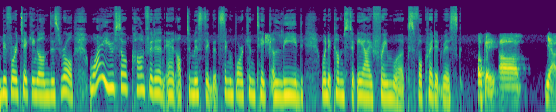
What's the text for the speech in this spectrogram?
before taking on this role. Why are you so confident and optimistic that Singapore can take a lead when it comes to AI frameworks for credit risk? Okay, uh, yeah,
